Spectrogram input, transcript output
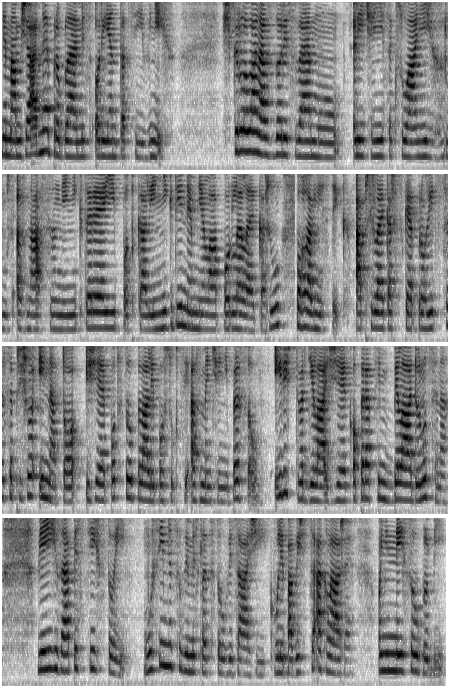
Nemám žádné problémy s orientací v nich. Škrlová navzdory svému líčení sexuálních hrůz a znásilnění, které jí potkali, nikdy neměla podle lékařů pohlavní styk. A při lékařské prohlídce se přišlo i na to, že podstoupila liposukci a zmenšení prsou. I když tvrdila, že k operacím byla donucena, v jejich zápiscích stojí. Musím něco vymyslet s tou vizáží, kvůli babičce a Kláře. Oni nejsou blbí.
